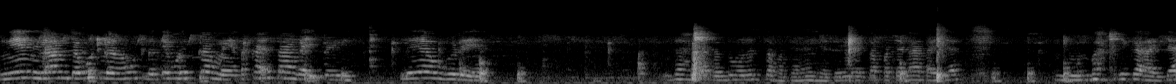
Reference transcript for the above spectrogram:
नेहमीला आमच्या उठलं ना उठलं तेवढंच काम आहे. आता काय सांगायचंय? लय अवघड आहे. झाल्या आता दोनच चपात्या राहिल्या तर एवढ्या चपात्या लाटायच्या दोन भाकरी करायच्या.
